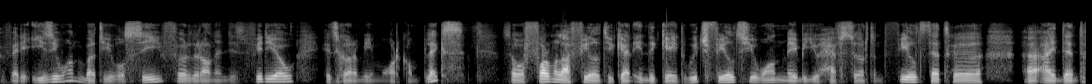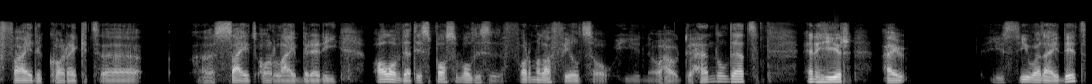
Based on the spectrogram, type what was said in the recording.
a very easy one, but you will see further on in this video, it's going to be more complex. So a formula field, you can indicate which fields you want. Maybe you have certain fields that uh, uh, identify the correct uh, uh, site or library. All of that is possible. This is a formula field, so you know how to handle that. And here, I, you see what I did?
